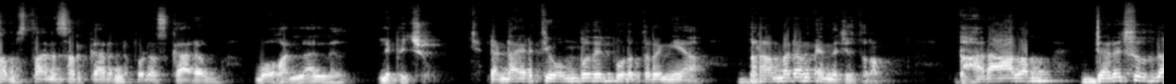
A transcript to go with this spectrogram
സംസ്ഥാന സർക്കാരിന്റെ പുരസ്കാരം മോഹൻലാലിന് ലഭിച്ചു. രണ്ടായിരത്തി ഒമ്പതിൽ പുറത്തിറങ്ങിയ ഭ്രമരം എന്ന ചിത്രം ധാരാളം ജനശ്രദ്ധ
